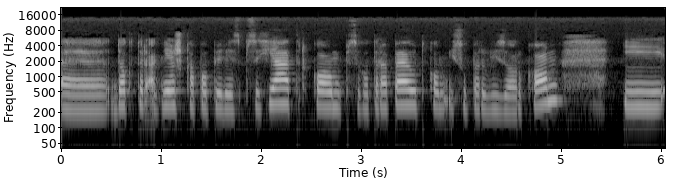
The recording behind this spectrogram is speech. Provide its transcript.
E, doktor Agnieszka Popiel jest psychiatrką, psychoterapeutką i superwizorką i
